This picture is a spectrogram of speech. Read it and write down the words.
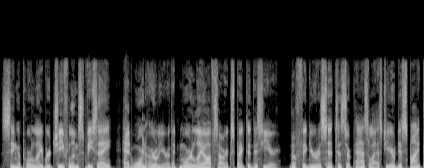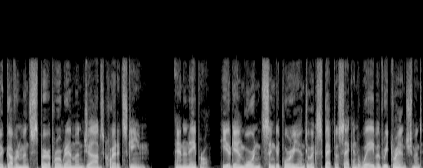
Singapore Labour Chief Lim Say had warned earlier that more layoffs are expected this year. The figure is set to surpass last year despite the government's SPUR program and jobs credit scheme. And in April, he again warned Singaporean to expect a second wave of retrenchment,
